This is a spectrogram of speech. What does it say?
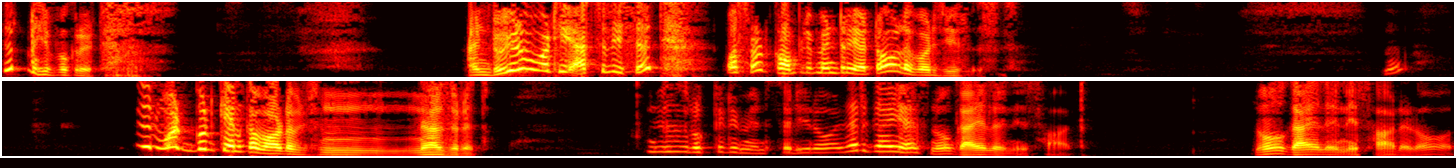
Not a hypocrite. and do you know what he actually said? Was not complimentary at all about Jesus. No? Then what good can come out of Nazareth? Jesus looked at him and said, you know, that guy has no guile in his heart. No guile in his heart at all.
